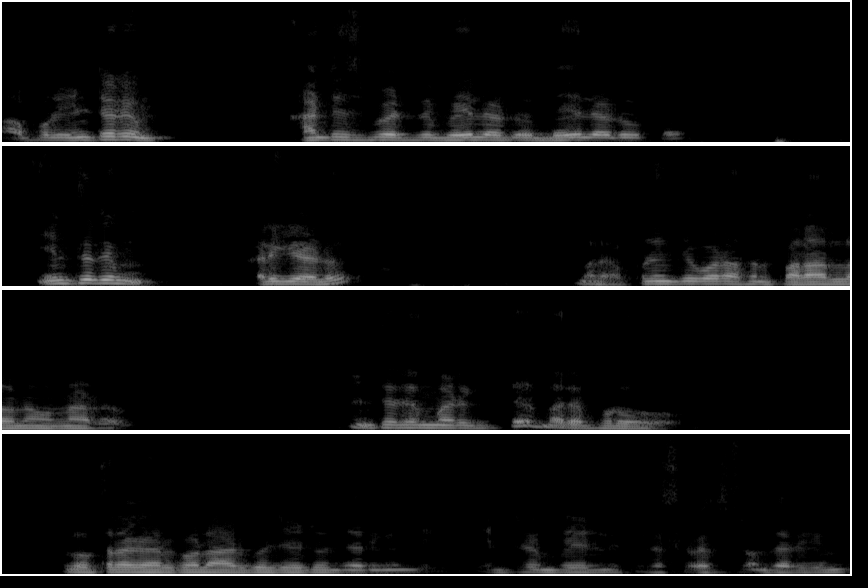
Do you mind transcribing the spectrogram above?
అప్పుడు ఇంటరిమ్ యాంటిసిపేటరీ బెయిల్ అడుగు బెయిల్ అడుగుతూ ఇంటరిమ్ అడిగాడు. మరి అప్పటి నుంచి కూడా అతను పరారులోనే ఉన్నాడు. ఇంటర్వ్యూ అడిగితే మరి ఇప్పుడు లూత్రా గారు కూడా ఆర్గ్యూ చేయడం జరిగింది. ఇంటర్వ్యూ బెయిల్ని తిరస్కరించడం జరిగింది.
